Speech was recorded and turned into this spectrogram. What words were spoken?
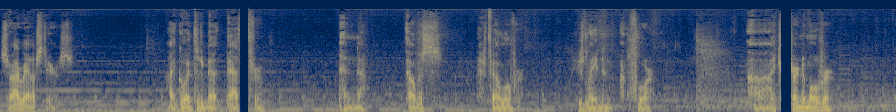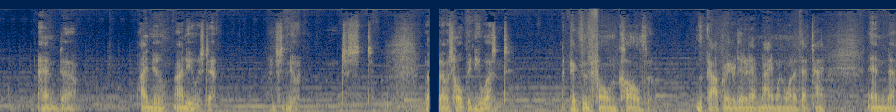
So I ran upstairs. I go into the ba- bathroom, and uh, Elvis fell over. He was laying in, on the floor. Uh, I turned him over, and uh, I knew I knew he was dead. I just knew it. Just, but I was hoping he wasn't. I picked up the phone, called the operator. They didn't have 911 at that time, and uh,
